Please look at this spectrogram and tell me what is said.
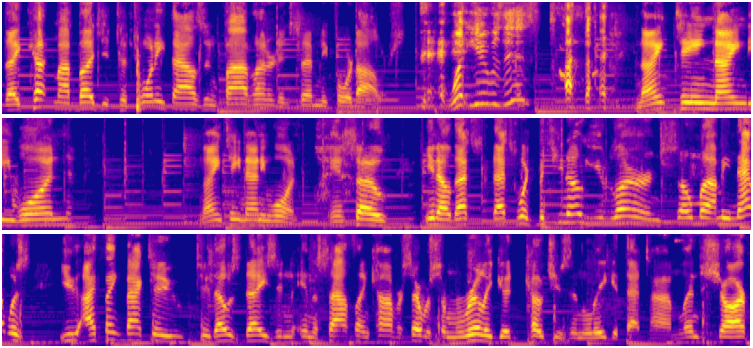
they cut my budget to twenty thousand five hundred and seventy four dollars. What year was this? 1991 1991 and so you know that's that's what but you know you learn so much i mean that was you i think back to to those days in in the southland conference there were some really good coaches in the league at that time linda sharp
